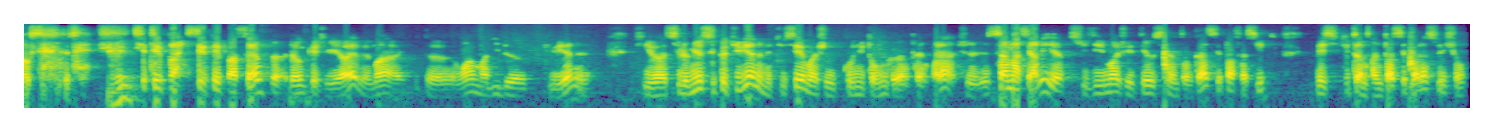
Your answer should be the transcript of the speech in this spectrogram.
Donc c'était c'était pas c'était pas simple. Donc j'ai dit ouais mais moi euh, moi on m'a dit de que tu viennes. Dit, euh, c'est le mieux c'est que tu viennes mais tu sais moi j'ai connu ton enfin, voilà je- ça m'a servi hein, parce que je dis moi j'ai été aussi dans ton cas c'est pas facile. Mais si tu t'entraînes pas c'est pas la solution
